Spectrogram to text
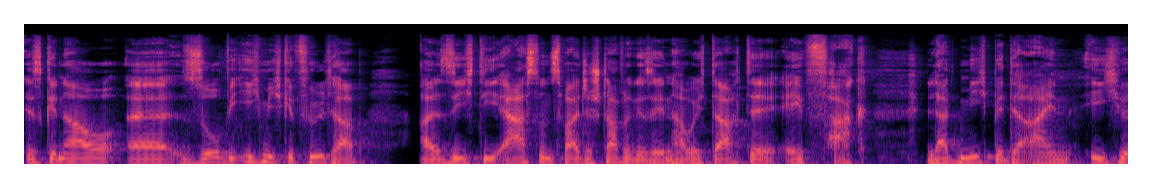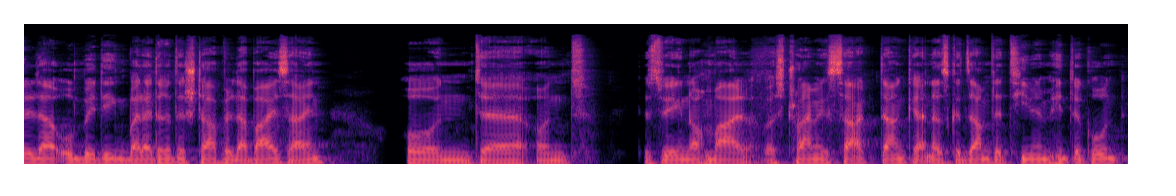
ist genau äh, so, wie ich mich gefühlt habe, als ich die erste und zweite Staffel gesehen habe. Ich dachte, ey, fuck, lad mich bitte ein. Ich will da unbedingt bei der dritten Staffel dabei sein. Und, äh, und deswegen nochmal, was Trimax sagt, danke an das gesamte Team im Hintergrund.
